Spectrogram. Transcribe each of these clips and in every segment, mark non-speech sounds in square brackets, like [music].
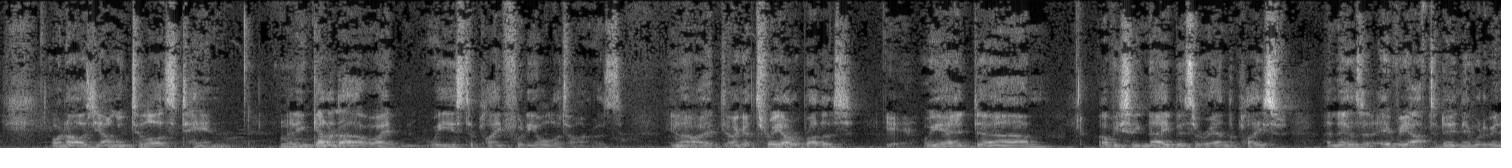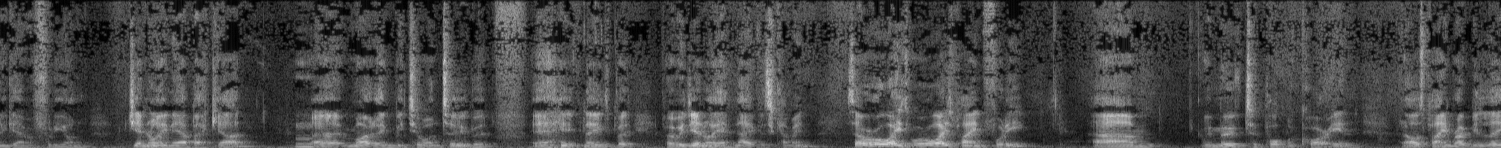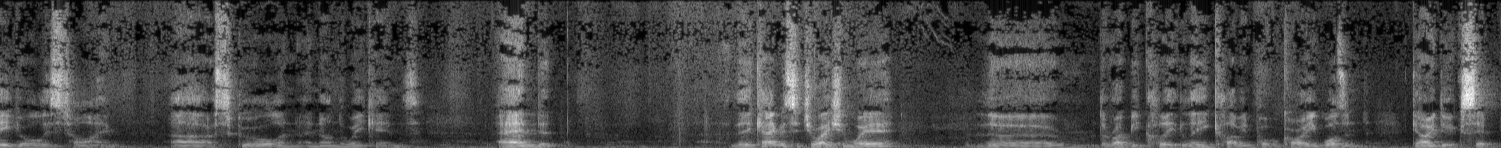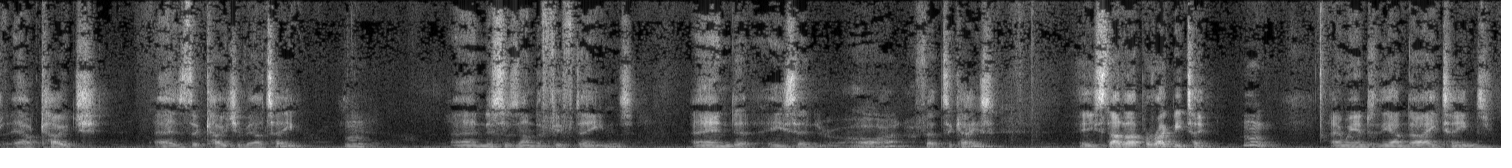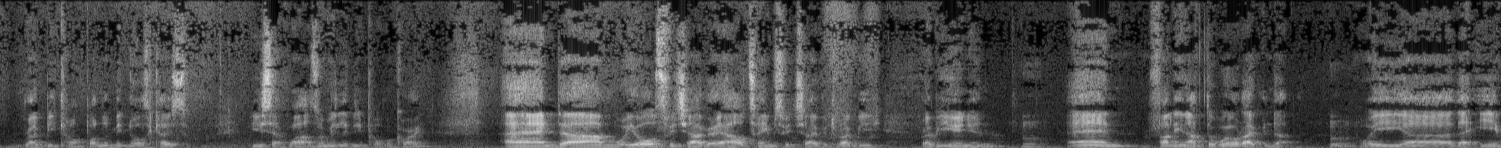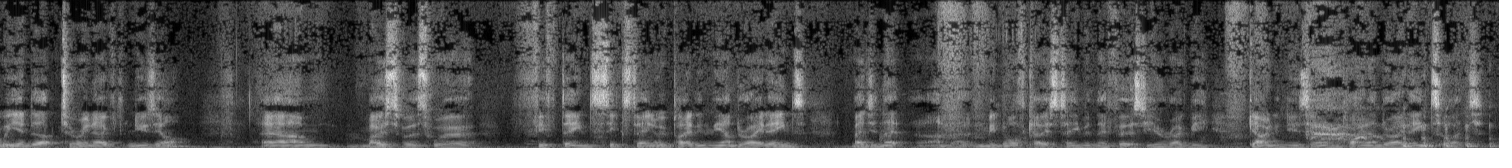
when I was young until I was 10. And in Gunnedah, I, we used to play footy all the time. It was, you know, I, had, I got three older brothers. Yeah, We had um, obviously neighbours around the place, and there was every afternoon there would have been a game of footy on, generally in our backyard. Uh, it might even be two on two, but yeah, [laughs] if needs. But but we generally had neighbours come in, so we're always we're always playing footy. Um, we moved to Port Macquarie, and, and I was playing rugby league all this time, uh, school and, and on the weekends, and there came a situation where the the rugby league club in Port Macquarie wasn't going to accept our coach as the coach of our team, hmm. and this was under 15s. And he said, "All right, if that's the case," he started up a rugby team, hmm. and we entered the under 18s rugby comp on the mid north coast of New South Wales when we lived in Port Macquarie. And um, we all switched over. Our whole team switched over to rugby rugby union. And funny enough, the world opened up. We uh, that year we ended up touring over to New Zealand. Um, most of us were 15, 16. We played in the under 18s. Imagine that under mid north coast team in their first year of rugby going to New Zealand and playing under 18 sides. [laughs]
